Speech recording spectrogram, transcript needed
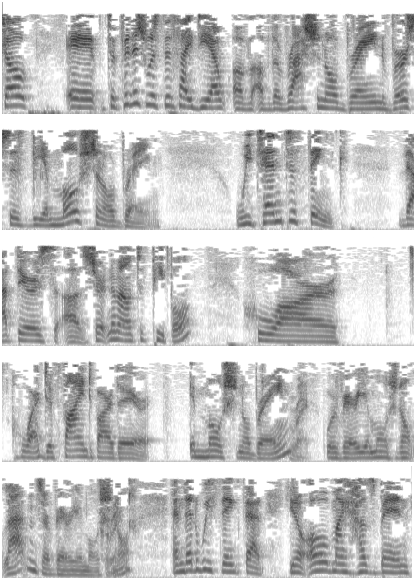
So, eh, to finish with this idea of, of the rational brain versus the emotional brain, we tend to think that there's a certain amount of people who are who are defined by their emotional brain. Right. We're very emotional. Latins are very emotional. Correct. And then we think that, you know, oh, my husband,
